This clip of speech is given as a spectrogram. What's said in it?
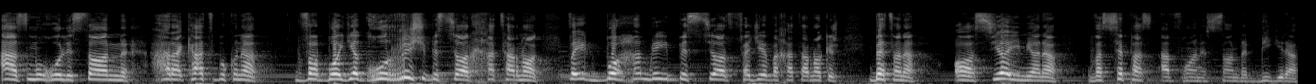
از مغولستان حرکت بکنه و با یک غرش بسیار خطرناک و یک با حمله بسیار فجه و خطرناکش بتانه آسیایی میانه و سپس افغانستان را بگیره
